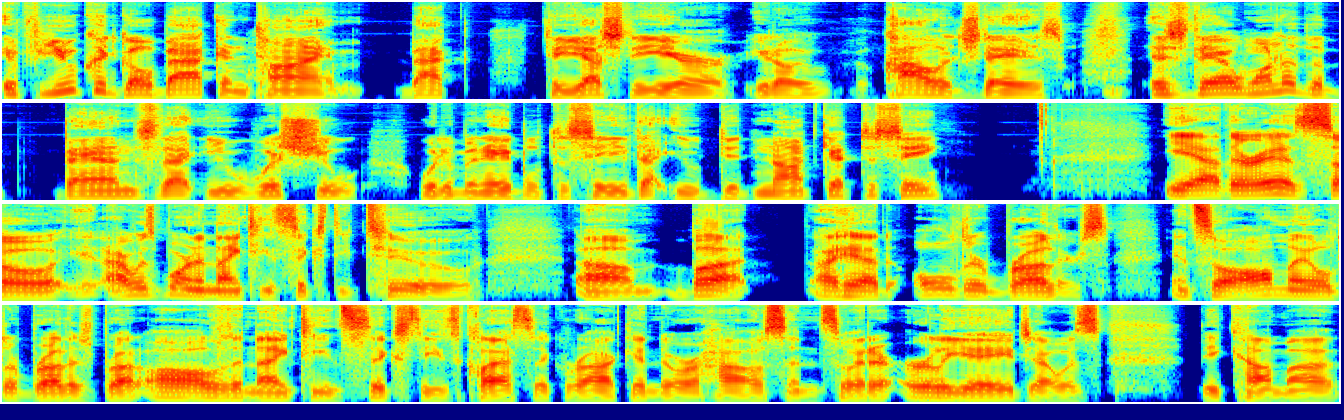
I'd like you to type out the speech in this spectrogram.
if you could go back in time, back to yesteryear, you know, college days, is there one of the bands that you wish you would have been able to see that you did not get to see? Yeah, there is. So I was born in 1962, um, but I had older brothers. And so all my older brothers brought all of the 1960s classic rock into our house. And so at an early age, I was become a,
